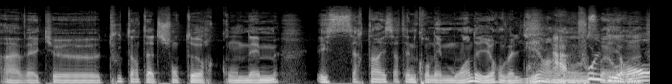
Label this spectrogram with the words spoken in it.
avec euh, tout un tas de chanteurs qu'on aime et certains et certaines qu'on aime moins d'ailleurs, on va le dire. hein. Ah, faut le dire, on,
